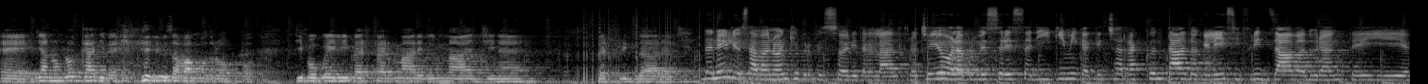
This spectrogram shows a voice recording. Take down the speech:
eh, li hanno bloccati perché li usavamo troppo, tipo quelli per fermare l'immagine per frizzare. Da noi li usavano anche i professori, tra l'altro. Cioè, io ho la professoressa di chimica che ci ha raccontato che lei si frizzava durante i,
